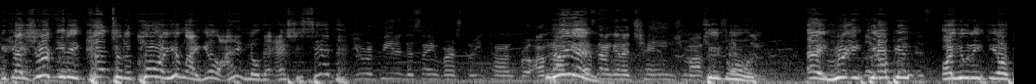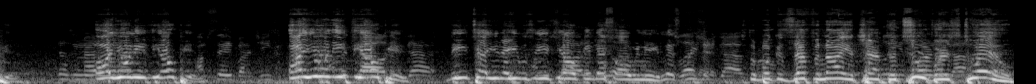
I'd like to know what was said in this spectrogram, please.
Because you're getting cut to the core. You're like, yo, I didn't know that actually said that. You repeated the same verse three times, bro. I'm not. When? That's not gonna change my Keep perception. going. Hey, you're Ethiopian? Are you an Ethiopian? Doesn't matter. Are you an Ethiopian? I'm saved by Jesus. Are you an I'm a child of Ethiopian? God. Did he tell you that he was an I'm a child Ethiopian? That's all we need. Let's Bless read you that. guys, It's the book of Zephaniah, chapter Please 2, verse 12.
